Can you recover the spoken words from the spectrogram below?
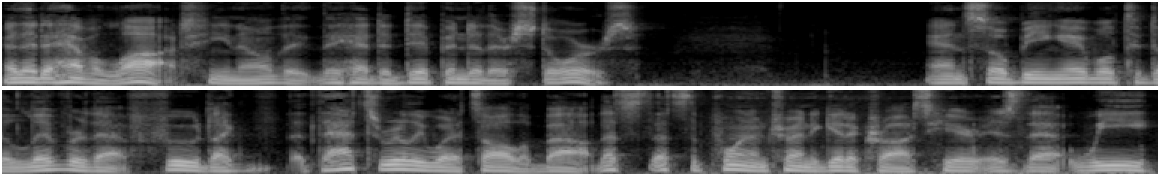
and they didn't have a lot. You know, they they had to dip into their stores. And so being able to deliver that food, like that's really what it's all about. That's that's the point I'm trying to get across here is that we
